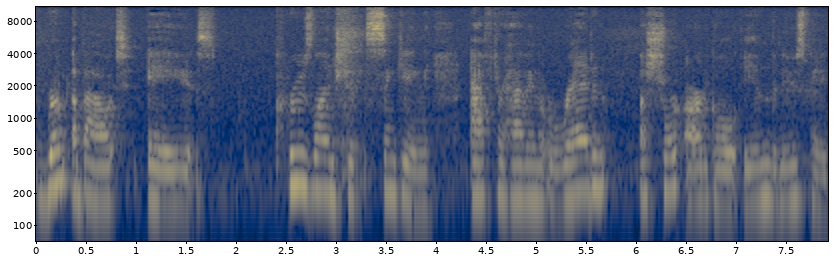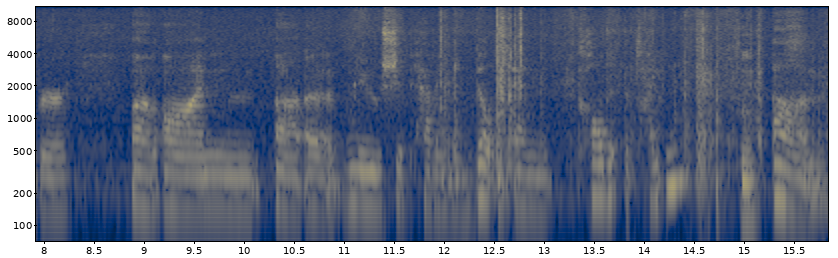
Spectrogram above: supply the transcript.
wrote about a cruise line ship sinking after having read an, a short article in the newspaper um, on uh, a new ship having been built and called it the Titan. Um,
